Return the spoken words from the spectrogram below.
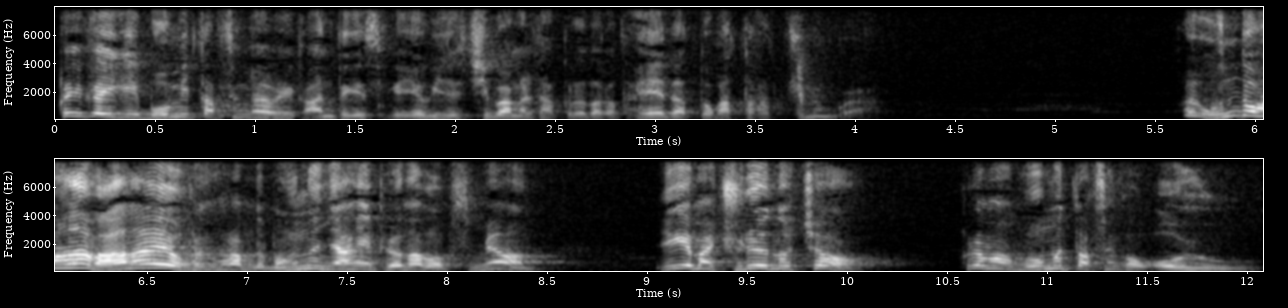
그러니까 이게 몸이 딱 생각해보니까 안 되겠으니까 여기서 지방을 다 끌어다가 배에다 또 갖다가 주는 거야. 그러니까 운동 하나 많아요. 그런 사람들. 먹는 양의 변화가 없으면 이게 막 줄여놓죠? 그러면 몸은 딱 생각하고,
